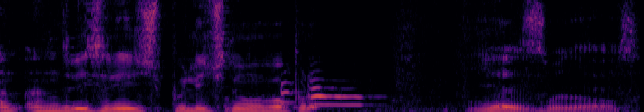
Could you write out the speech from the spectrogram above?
Ан- Андрій Сергійович, по лічному вопросу. я извиняюсь.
